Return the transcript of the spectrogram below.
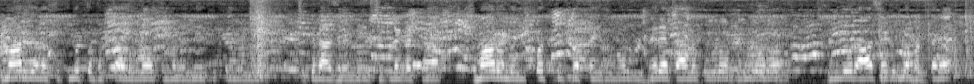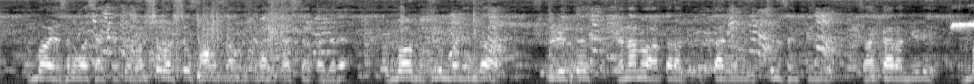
ಸುಮಾರು ಜನ ಸುತ್ತಮುತ್ತ ಭಕ್ತಾದಿಗಳು ತುಂಬನಲ್ಲಿ ಚಿಕ್ಕನಲ್ಲಿ ಚಿಕ್ಕದಾಸರಲ್ಲಿ ಶಿಡ್ಲಘಟ್ಟ, ಸುಮಾರು ಒಂದು ಇಪ್ಪತ್ತು ಇಪ್ಪತ್ತೈದು ಊರುಗಳು, ಬೇರೆ ತಾಲೂಕುಗಳು, ಬೆಂಗಳೂರು ಬೆಂಗಳೂರು ಆ ಸೈಡಿಂದ ಬರ್ತಾರೆ. ತುಂಬ ಹೆಸರುವಾಸಿ ಆಗ್ತೈತೆ. ವರ್ಷ ವರ್ಷ ಸಾವಿರ ಸಾವಿರ ಜನ ಜಾಸ್ತಿ ಆಗ್ತಾ ಇದ್ದಾರೆ. ತುಂಬ ವಿಜೃಂಭಣೆಯಿಂದ ನಡೆಯುತ್ತೆ. ಜನನೂ ಆ ಥರ ಭಕ್ತಾದಿಗಳು ಹೆಚ್ಚಿನ ಸಂಖ್ಯೆಯಲ್ಲಿ ಸಹಕಾರ ನೀಡಿ ತುಂಬ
